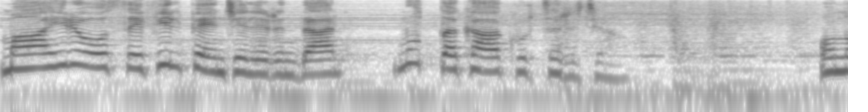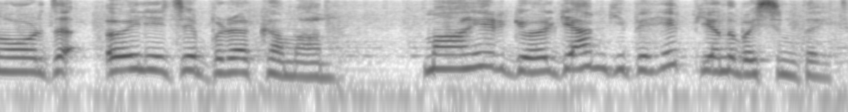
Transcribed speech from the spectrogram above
Mahir'i o sefil pençelerinden mutlaka kurtaracağım. Onu orada öylece bırakamam. Mahir gölgem gibi hep yanı başımdaydı.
